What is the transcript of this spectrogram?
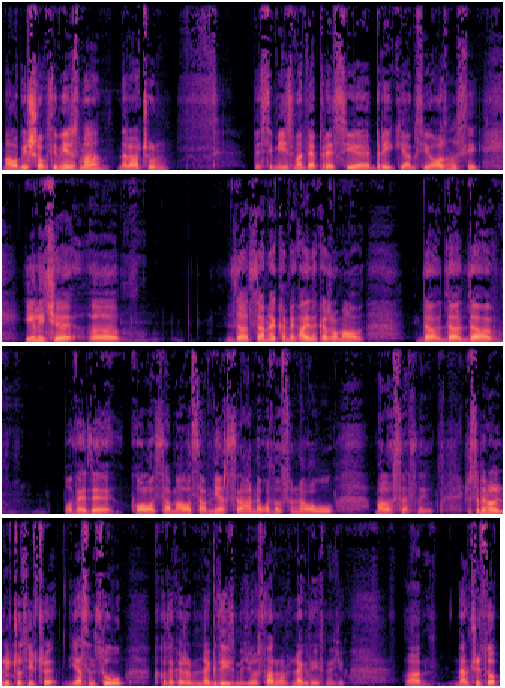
malo više optimizma na račun pesimizma, depresije, brige, anksioznosti, ili će uh, da ta neka, ne, ajde da kažemo malo, da, da, da povede kolo sa malo tamnija strane u odnosu na ovu malo svetliju. Što se mene lično tiče, ja sam tu, kako da kažem, negde između, stvarno negde između. Uh, naročito,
